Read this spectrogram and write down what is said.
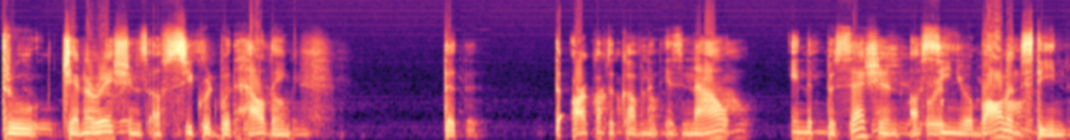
through generations of secret withholding, the the Ark of the Covenant is now in the possession of. Senior Ballenstein,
